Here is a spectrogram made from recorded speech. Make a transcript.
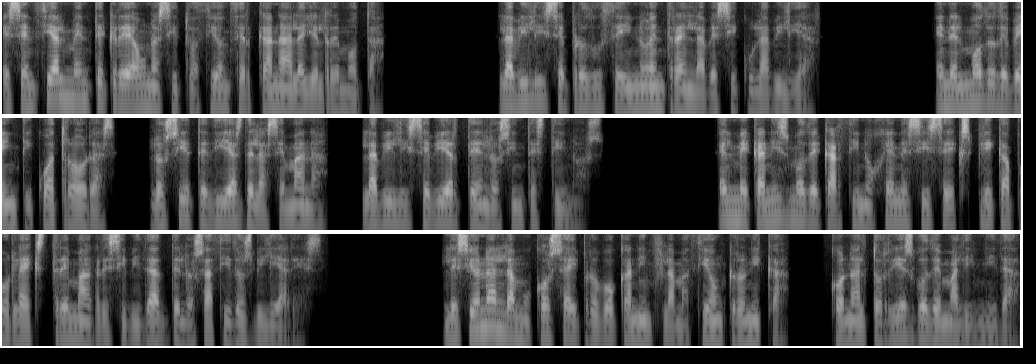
Esencialmente crea una situación cercana a la hiel remota. La bilis se produce y no entra en la vesícula biliar. En el modo de 24 horas, los 7 días de la semana, la bilis se vierte en los intestinos. El mecanismo de carcinogénesis se explica por la extrema agresividad de los ácidos biliares. Lesionan la mucosa y provocan inflamación crónica, con alto riesgo de malignidad.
